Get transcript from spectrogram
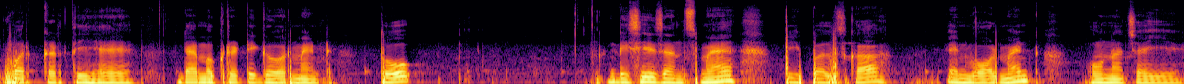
वर्क करती है। डेमोक्रेटिक गवर्नमेंट तो डिसीजंस में पीपल्स का इन्वॉल्वमेंट होना चाहिए।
